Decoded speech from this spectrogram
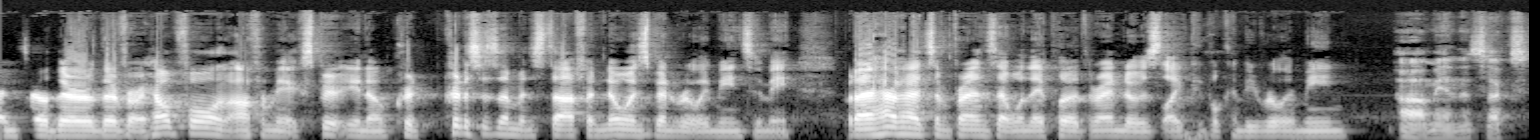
and so they're they're very helpful and offer me experience you know crit- criticism and stuff and no one's been really mean to me but i have had some friends that when they play with randos like people can be really mean Oh man, that sucks.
